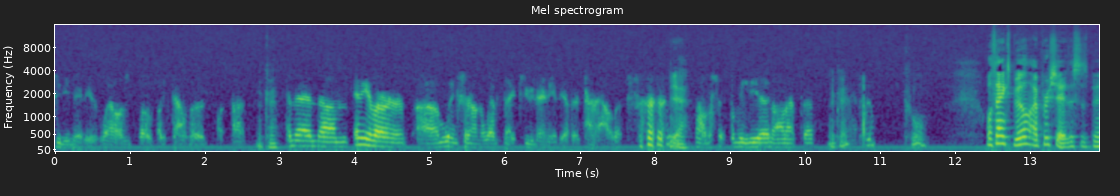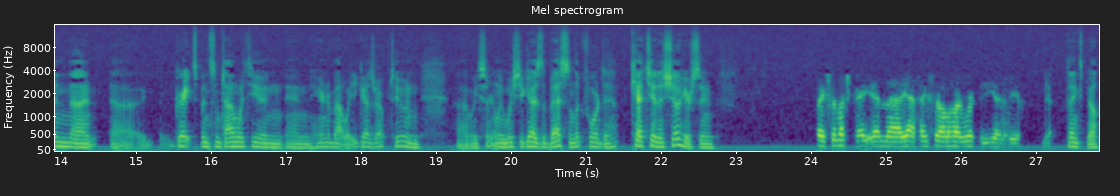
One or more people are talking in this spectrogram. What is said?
CD Baby as well, as well as like download and whatnot. Okay. And then um, any of our uh, links are on the website too to any of the other kind of outlets. Yeah. all the social media and all that stuff. Okay. Cool. Well, thanks, Bill. I appreciate it. This has been uh, uh, great. Spend some time with you and, and hearing about what you guys are up to. And uh, we certainly wish you guys the best and look forward to catch you at a show here soon. Thanks so much, Kate, and uh, yeah, thanks for all the hard work that you guys do. Yeah. Thanks, Bill.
